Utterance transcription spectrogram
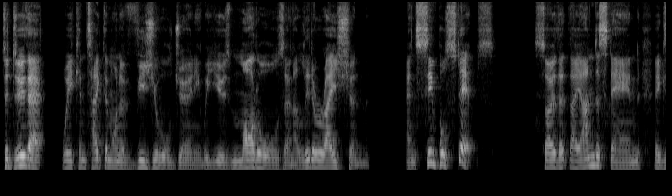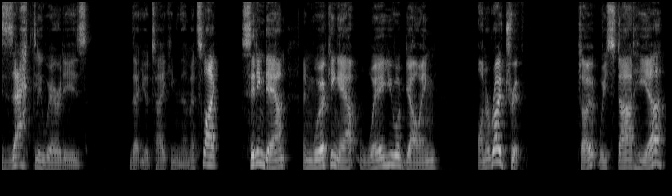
To do that, we can take them on a visual journey. We use models and alliteration and simple steps so that they understand exactly where it is that you're taking them. It's like sitting down and working out where you are going on a road trip. So we start here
